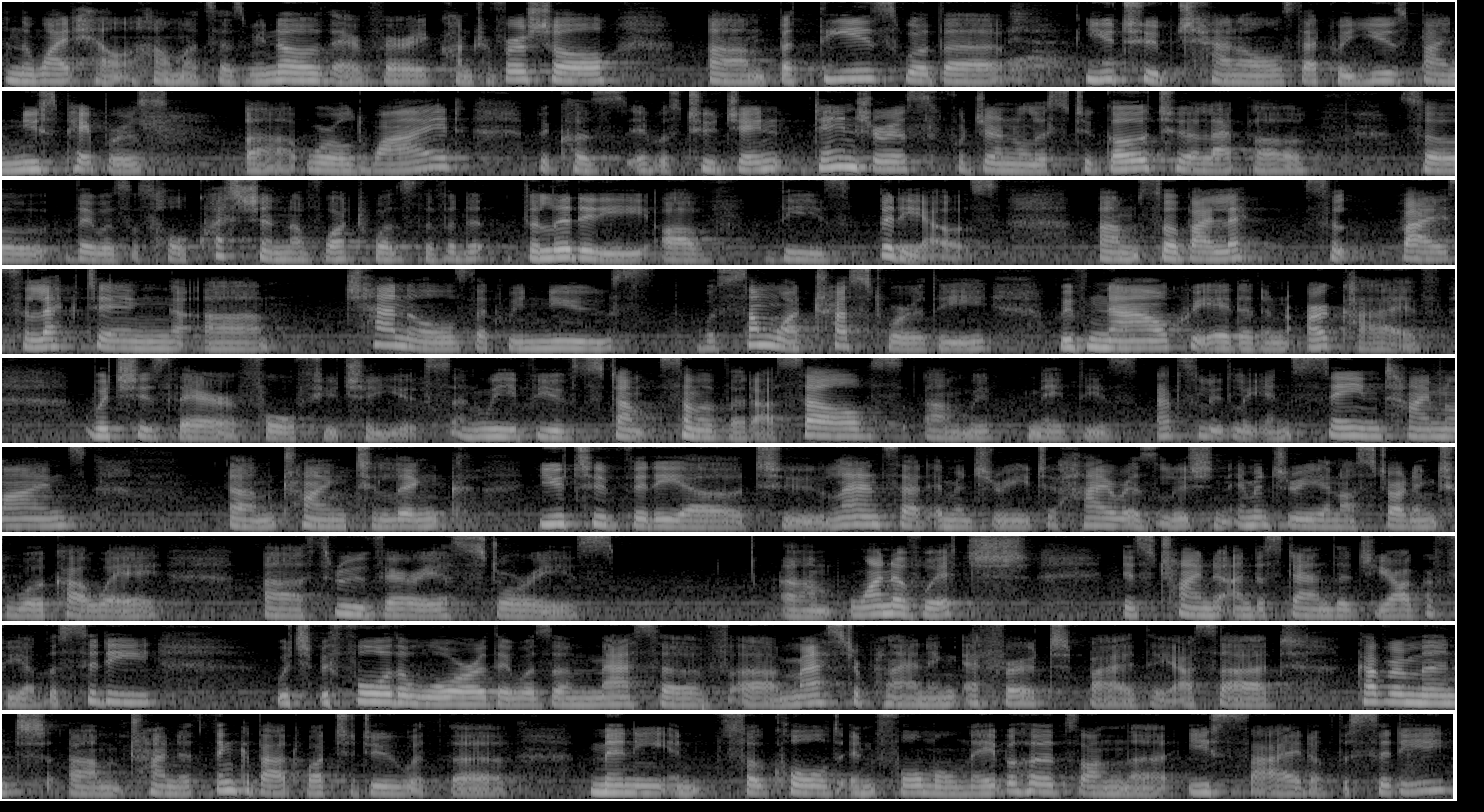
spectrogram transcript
and the White Hel- Helmets, as we know, they're very controversial. Um, but these were the YouTube channels that were used by newspapers uh, worldwide because it was too dangerous for journalists to go to Aleppo. So there was this whole question of what was the validity of these videos. Um, so by, by selecting uh, channels that we knew was somewhat trustworthy, we've now created an archive which is there for future use. And we've used some of it ourselves. Um, we've made these absolutely insane timelines um, trying to link YouTube video to Landsat imagery to high resolution imagery and are starting to work our way uh, through various stories. Um, one of which is trying to understand the geography of the city, which before the war there was a massive uh, master planning effort by the Assad government um, trying to think about what to do with the many in so-called informal neighborhoods on the east side of the city.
